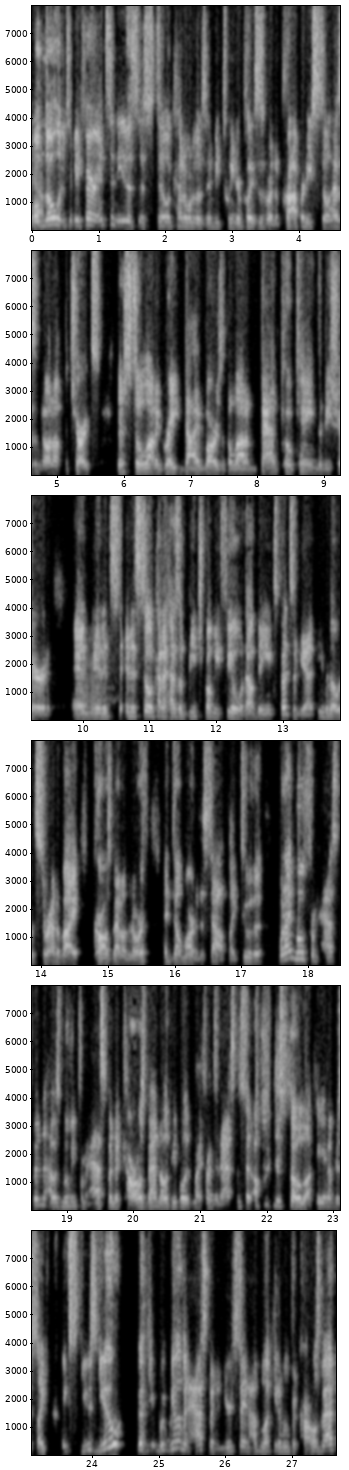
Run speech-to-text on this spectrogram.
Well, Yeah. Nolan, to be fair, Encinitas is still kind of one of those in betweener places where the property still hasn't gone off the charts. There's still a lot of great dive bars with a lot of bad cocaine to be shared, and, Mhm. and it's and it still kind of has a beach bummy feel without being expensive yet, even though it's surrounded by Carlsbad on the north and Del Mar to the south. Like two of the when I moved from Aspen, I was moving from Aspen to Carlsbad, and all the people, my friends in Aspen, said, "Oh, you're so lucky," and I'm just like, "Excuse you." We live in Aspen, and you're saying I'm lucky to move to Carlsbad.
